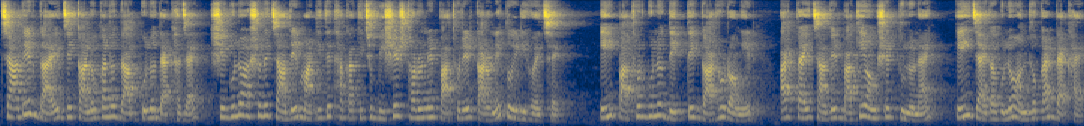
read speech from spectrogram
চাঁদের গায়ে যে কালো কালো দাগগুলো দেখা যায় সেগুলো আসলে চাঁদের মাটিতে থাকা কিছু বিশেষ ধরনের পাথরের কারণে তৈরি হয়েছে। এই পাথরগুলো দেখতে গাঢ় রঙের আর তাই চাঁদের বাকি অংশের তুলনায় এই জায়গাগুলো অন্ধকার দেখায়।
